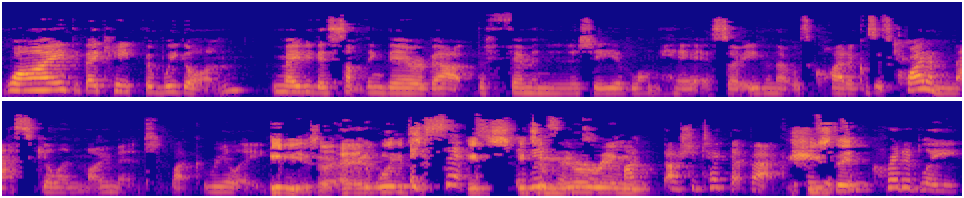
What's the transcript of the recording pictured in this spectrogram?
why did they keep the wig on? Maybe there's something there about the femininity of long hair. So even though it was quite a because it's quite a masculine moment, like really. it is, and, well, it's Except it's it it's a mirroring. I'm, I should take that back. She's it's the- incredibly.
